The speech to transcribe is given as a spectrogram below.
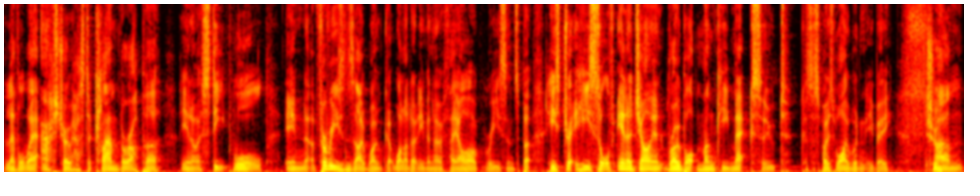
level where astro has to clamber up a you know a steep wall in for reasons i won't go well i don't even know if they are reasons but he's he's sort of in a giant robot monkey mech suit because i suppose why wouldn't he be Sure. um,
